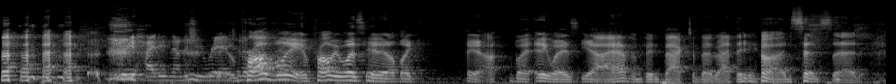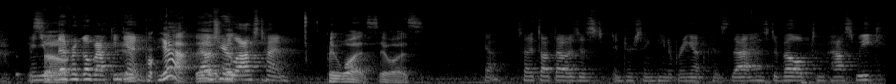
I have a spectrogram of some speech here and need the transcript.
Were you hiding that as you ran to the probably bathroom? it probably was hidden. I'm like, yeah. But anyways, yeah, I haven't been back to Bed Bath and Beyond since then. And So- you'll never go back again. It- yeah, that was your that- last time. It was. It was. Yeah. So I thought that was just interesting thing to bring up because that has developed in the past week.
